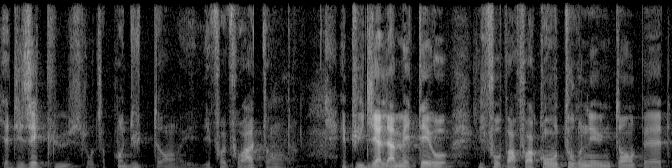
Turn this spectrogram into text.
il y a des écluses, donc ça prend du temps et des fois il faut attendre. Et puis il y a la météo, il faut parfois contourner une tempête,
